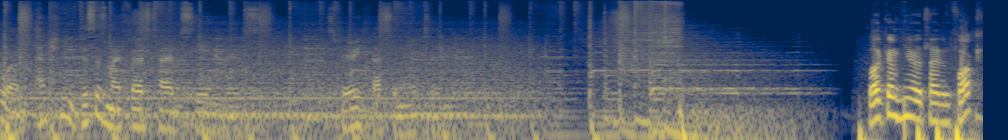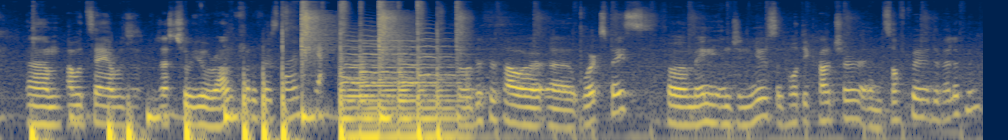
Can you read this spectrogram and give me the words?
Oh, um, actually, this is my first time seeing this. It's very fascinating. Welcome here at Light and Fog. Um, I would say I will just show you around for the first time. Yeah. So this is our uh, workspace for mainly engineers and horticulture and software development.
